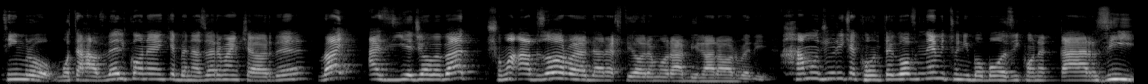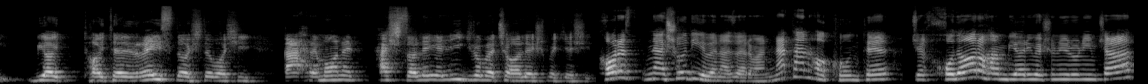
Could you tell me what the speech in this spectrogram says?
تیم رو متحول کنه که به نظر من کرده و از یه جا به بعد شما ابزار باید در اختیار مربی قرار بدی. همون جوری که کنته گفت نمی‌تونی با بازیکن قرضی بیای title race داشته باشی. قهرمان هشت ساله لیگ رو به چالش بکشی. کار نشدنیه به نظر من. نه تنها کنته که خدا رو هم بیاری بشونی رو نیمکت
